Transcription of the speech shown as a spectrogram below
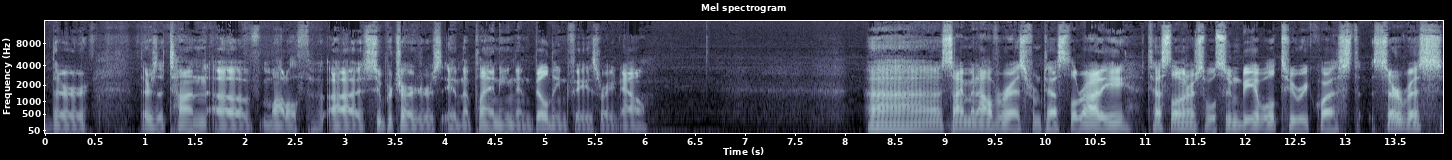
there there's a ton of model th- uh, superchargers in the planning and building phase right now. Uh, Simon Alvarez from Teslarati. Tesla owners will soon be able to request service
